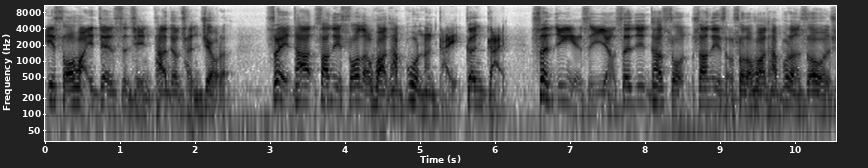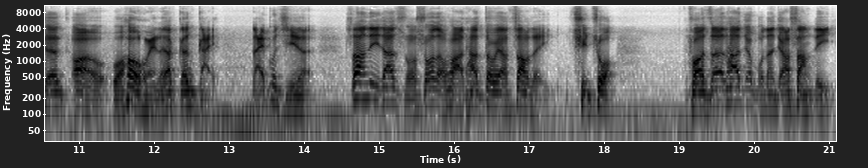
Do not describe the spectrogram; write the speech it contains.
一说话，一件事情他就成就了。所以他上帝说的话，他不能改更改。圣经也是一样，圣经他说上帝所说的话，他不能说我先哦，我后悔了，要更改，来不及了。上帝他所说的话，他都要照着去做，否则他就不能叫上帝，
